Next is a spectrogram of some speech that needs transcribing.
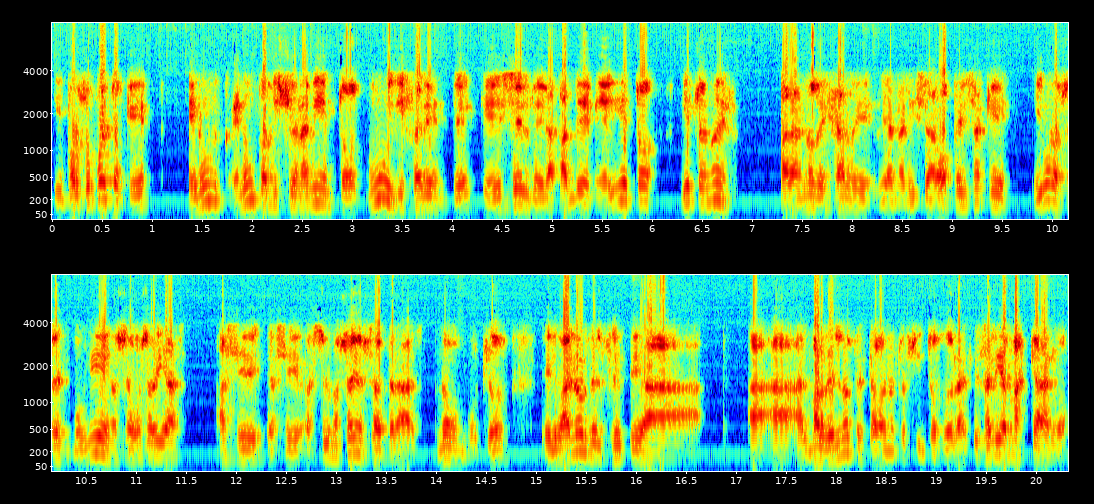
y por supuesto que en un, en un condicionamiento muy diferente que es el de la pandemia. Y esto, y esto no es para no dejar de, de analizar. Vos pensás que, y vos lo sabés muy bien, o sea, vos sabías hace, hace, hace unos años atrás, no muchos, el valor del flete a, a- a- al Mar del Norte estaba en 800 dólares, te salía más caro,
